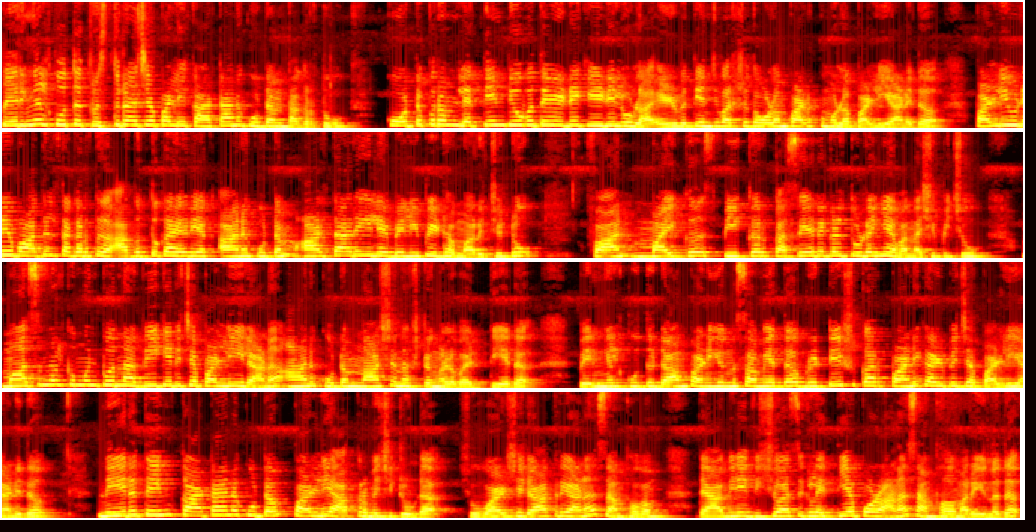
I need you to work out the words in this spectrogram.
പെരിങ്ങൽകൂത്ത് ക്രിസ്തുരാജ പള്ളി കാട്ടാനക്കൂട്ടം തകർത്തു. കോട്ടപ്പുറം ലത്തീൻ രൂപതയുടെ കീഴിലുള്ള എഴുപത്തിയഞ്ച് വർഷത്തോളം പഴക്കമുള്ള പള്ളിയാണിത്. പള്ളിയുടെ വാതിൽ തകർത്ത് അകത്തു കയറിയ ആനക്കൂട്ടം ആൾത്താരയിലെ ബലിപീഠം മറിച്ചിട്ടു. ഫാൻ മൈക്ക് സ്പീക്കർ കസേരകൾ തുടങ്ങിയവ നശിപ്പിച്ചു. മാസങ്ങൾക്ക് മുൻപ് നവീകരിച്ച പള്ളിയിലാണ് ആനക്കൂട്ടം നാശനഷ്ടങ്ങൾ വരുത്തിയത്. പെരിങ്ങൽകൂത്ത് ഡാം പണിയുന്ന സമയത്ത് ബ്രിട്ടീഷുകാർ പണി കഴിപ്പിച്ച പള്ളിയാണിത്. നേരത്തെയും കാട്ടാനക്കൂട്ടം പള്ളി ആക്രമിച്ചിട്ടുണ്ട്. ചൊവ്വാഴ്ച രാത്രിയാണ് സംഭവം. രാവിലെ വിശ്വാസികൾ എത്തിയപ്പോഴാണ് സംഭവം അറിയുന്നത്.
